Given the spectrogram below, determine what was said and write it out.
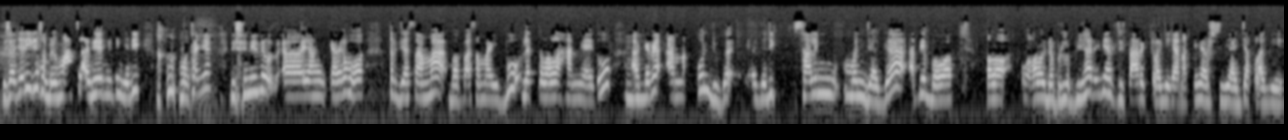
bisa jadi dia sambil masak dia meeting jadi makanya di sini tuh uh, yang kayak bahwa kerjasama bapak sama ibu lihat kelelahannya itu hmm. akhirnya anak pun juga ya, jadi saling menjaga artinya bahwa kalau kalau udah berlebihan ini harus ditarik lagi anak ini harus diajak lagi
